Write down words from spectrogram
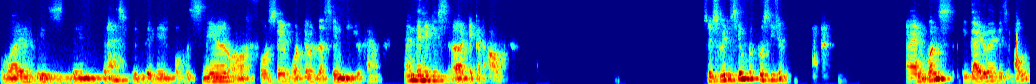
wire is then grasped with the help of a snare or forceps, whatever the assembly you have, and then it is uh, taken out. So it's very simple procedure. And once the guide wire is out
